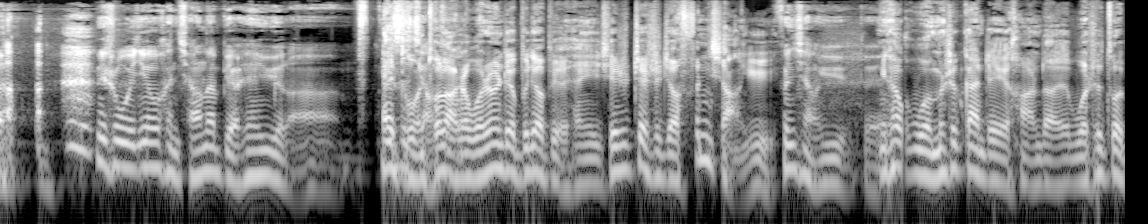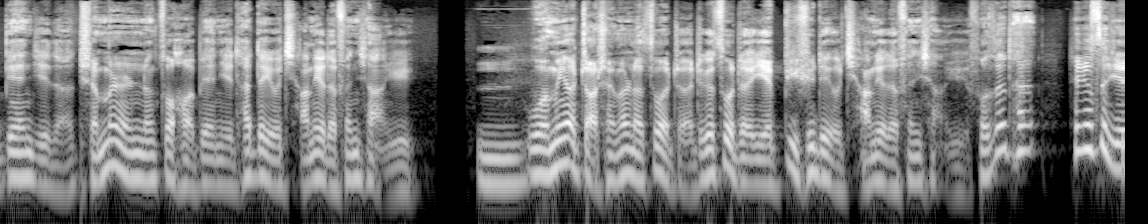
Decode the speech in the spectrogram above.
那时候我已经有很强的表现欲了啊。哎，第一次讲座涂涂老师，我认为这不叫表现欲，其实这是叫分享欲。分享欲，对，你看，我们是干这一行的，我是做编辑的。什么人能做好编辑？他得有强烈的分享欲。嗯，我们要找什么样的作者？这个作者也必须得有强烈的分享欲，否则他他就自己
